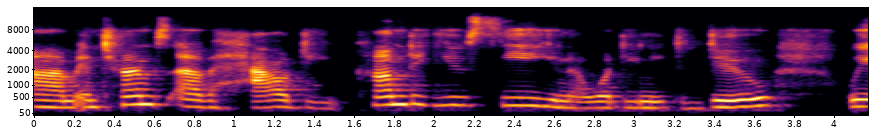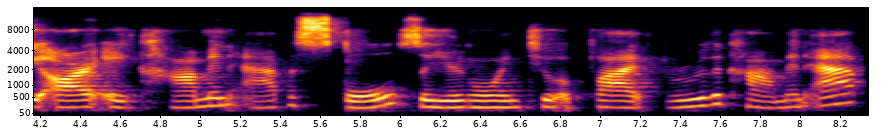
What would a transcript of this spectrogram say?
Um, in terms of how do you come to UC, you know, what do you need to do? We are a Common App school. So you're going to apply through the Common App.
